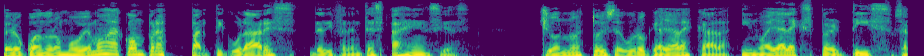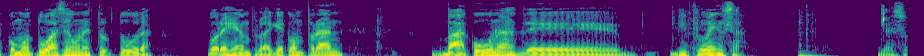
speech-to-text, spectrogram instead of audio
Pero cuando nos movemos a compras particulares de diferentes agencias, yo no estoy seguro que haya la escala y no haya la expertise. O sea, cómo tú haces una estructura. Por ejemplo, hay que comprar vacunas de influenza. Eso,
